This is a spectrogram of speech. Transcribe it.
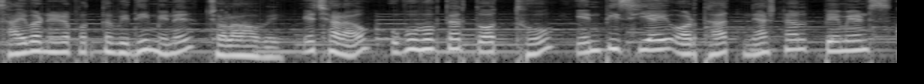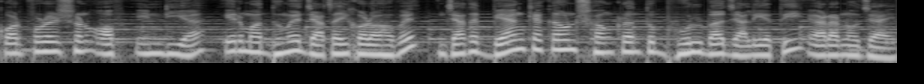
সাইবার নিরাপত্তা বিধি মেনে চলা হবে। এছাড়াও, উপভোক্তার তথ্য, এনপিসিআই অর্থাৎ National Payments Corporation of India এর মাধ্যমে যাচাই করা হবে, যাতে ব্যাংক অ্যাকাউন্ট সংক্রান্ত ভুল বা জালিয়াতি এড়ানো যায়।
